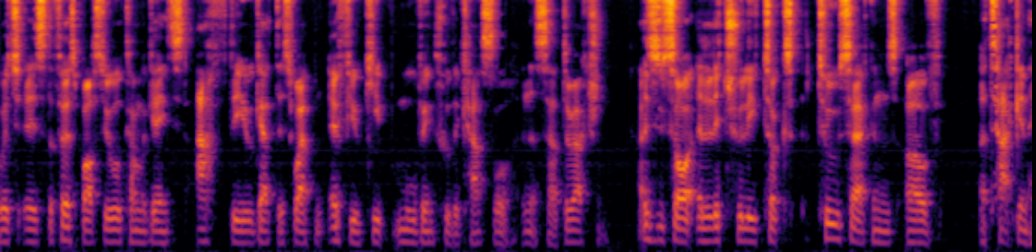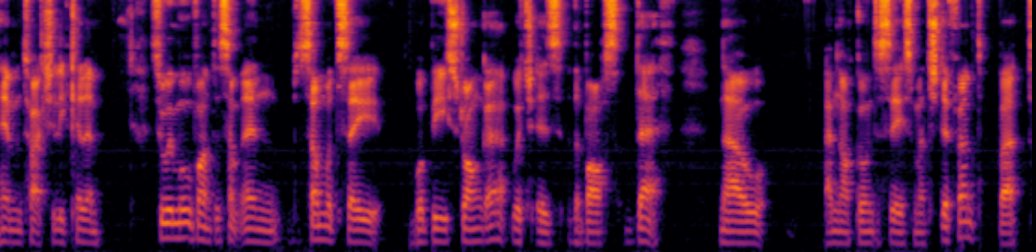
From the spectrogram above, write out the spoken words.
which is the first boss you will come against after you get this weapon if you keep moving through the castle in a set direction. As you saw, it literally took two seconds of attacking him to actually kill him. So we move on to something some would say would be stronger, which is the boss Death. Now, I'm not going to say it's much different, but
